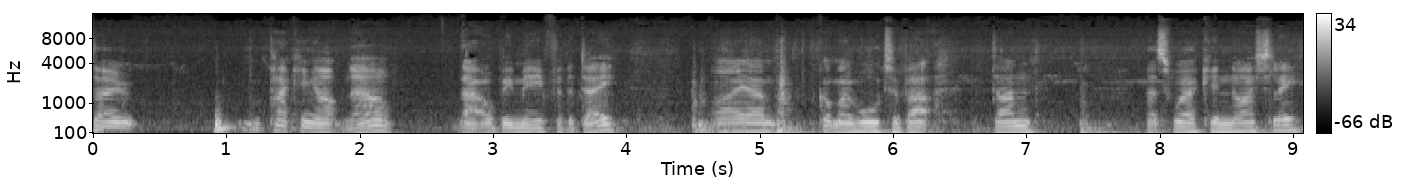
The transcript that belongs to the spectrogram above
So, I'm packing up now. That'll be me for the day. I um, got my water butt done. That's working nicely.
